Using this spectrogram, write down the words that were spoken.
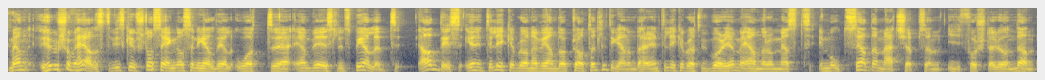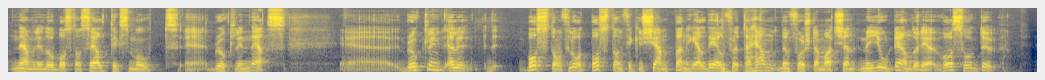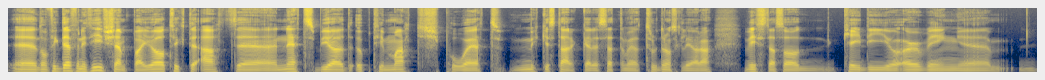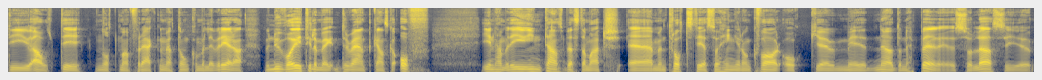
Men hur som helst, vi ska ju förstås ägna oss en hel del åt eh, NBA-slutspelet. Addis, är det inte lika bra när vi ändå har pratat lite grann om det här, är det inte lika bra att vi börjar med en av de mest emotsedda matchupsen i första rundan, nämligen då Boston Celtics mot eh, Brooklyn Nets. Eh, Brooklyn, eller Boston, förlåt, Boston fick ju kämpa en hel del för att ta hem den första matchen, men gjorde ändå det. Vad såg du? Eh, de fick definitivt kämpa. Jag tyckte att eh, Nets bjöd upp till match på ett mycket starkare sätt än vad jag trodde de skulle göra. Visst, alltså KD och Irving, eh, det är ju alltid något man får räkna med att de kommer leverera. Men nu var ju till och med Durant ganska off. Det är ju inte hans bästa match, men trots det så hänger de kvar och med nöd och näppe så löser ju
